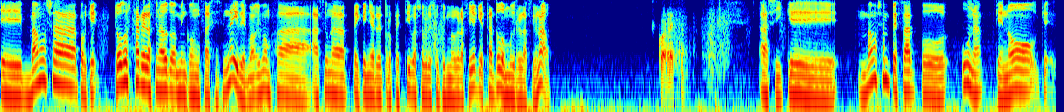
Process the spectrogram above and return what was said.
Eh, vamos a. Porque todo está relacionado también con Zack Snyder. Vamos a hacer una pequeña retrospectiva sobre su filmografía, que está todo muy relacionado. Correcto. Así que. Vamos a empezar por una que no. que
